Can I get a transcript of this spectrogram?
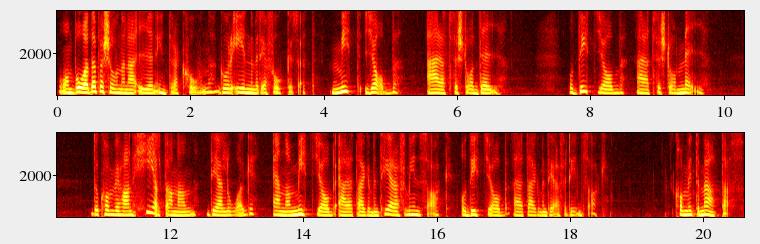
Och om båda personerna i en interaktion går in med det fokuset, mitt jobb är att förstå dig och ditt jobb är att förstå mig, då kommer vi ha en helt annan dialog än om mitt jobb är att argumentera för min sak och ditt jobb är att argumentera för din sak. Kommer vi inte mötas?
